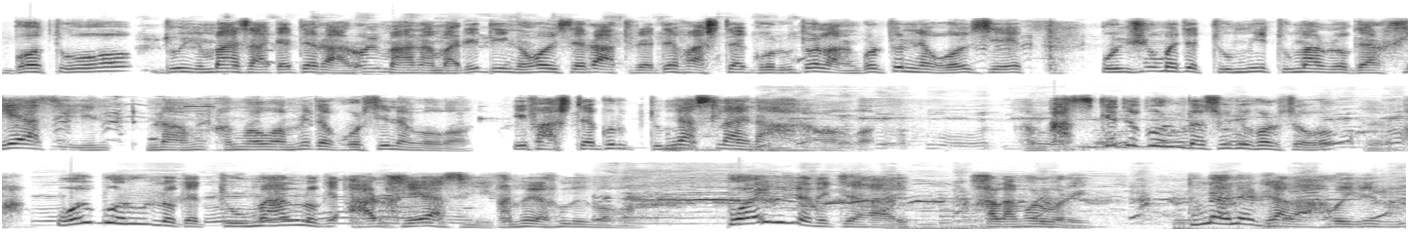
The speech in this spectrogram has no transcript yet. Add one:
গত দুই মাস আগে তো রারুল মারামারি দিন হয়েছে রাত্রেতে পাঁচটা গরু তো লাঙ্গর তো নেওয়া হয়েছে ওই সময় তুমি তোমার লোকের খেয়ে আসিল না আমি- তো করছি না, বাবা। এই পাঁচটা গরু তুমি আসলাই না। আজকে তো গরুটা চুরি করছ, ওই গরুর লোকে তোমার লোকে আর খেয়ে আসি আমি আসলে, বাবা। কয় বুঝে দেখে আই খালামর বাড়ি। পুনানের খেলা হয়ে যাবি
